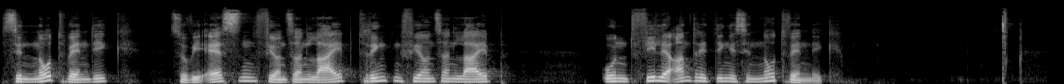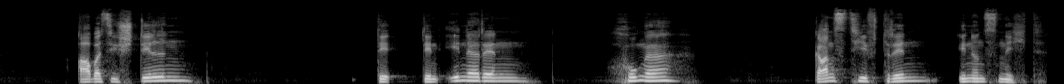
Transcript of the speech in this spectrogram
sind notwendig, so wie Essen für unseren Leib, Trinken für unseren Leib und viele andere Dinge sind notwendig. Aber sie stillen den inneren Hunger ganz tief drin in uns nicht.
